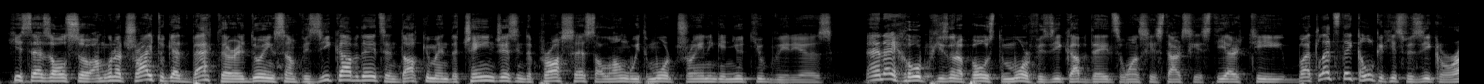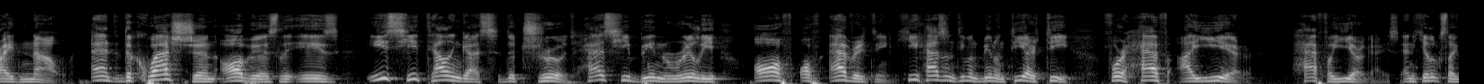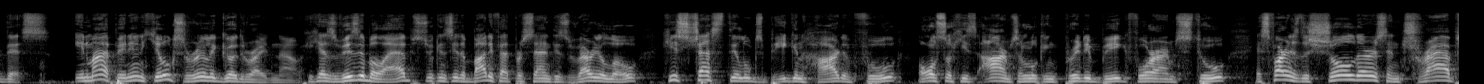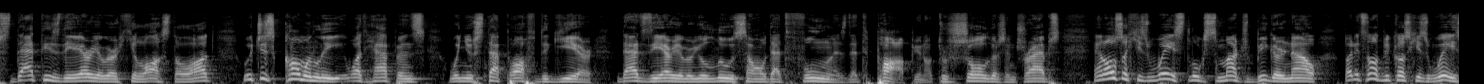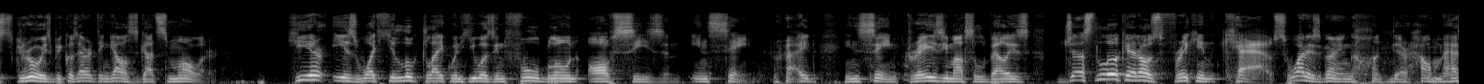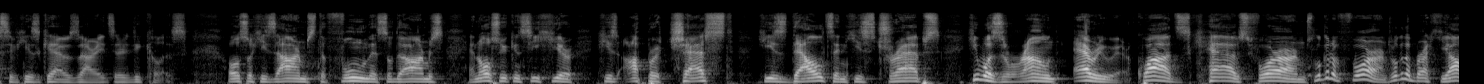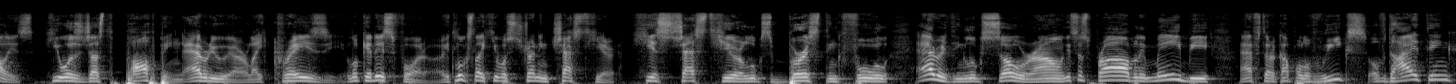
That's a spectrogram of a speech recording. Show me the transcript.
He says also, I'm gonna try to get better at doing some physique updates and document the changes in the process along with more training and YouTube videos. And I hope he's gonna post more physique updates once he starts his TRT, but let's take a look at his physique right now. And the question obviously is, is he telling us the truth? Has he been really off of everything? He hasn't even been on TRT for half a year. Half a year, guys. And he looks like this. In my opinion, he looks really good right now. He has visible abs, you can see the body fat percent is very low, his chest still looks big and hard and full, also his arms are looking pretty big, forearms too. As far as the shoulders and traps, that is the area where he lost a lot, which is commonly what happens when you step off the gear. That's the area where you lose some of that fullness, that pop, you know, to shoulders and traps. And also his waist looks much bigger now, but it's not because his waist grew, it's because everything else got smaller. Here is what he looked like when he was in full-blown off-season. Insane, right? Insane, crazy muscle bellies. Just look at those freaking calves. What is going on there? How massive his calves are, it's ridiculous. Also his arms, the fullness of the arms, and also you can see here his upper chest his delts and his traps. He was round everywhere. Quads, calves, forearms. Look at the forearms. Look at the brachialis. He was just popping everywhere like crazy. Look at this photo. It looks like he was training chest here. His chest here looks bursting full. Everything looks so round. This is probably maybe after a couple of weeks of dieting.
